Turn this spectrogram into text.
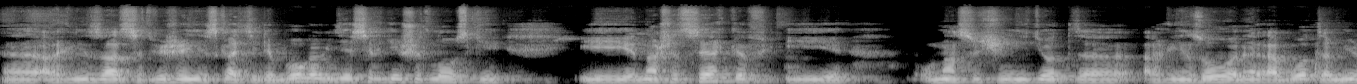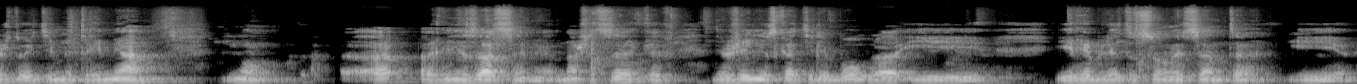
организация движения искателей Бога, где Сергей Шедловский, и наша церковь, и у нас очень идет организованная работа между этими тремя ну, организациями. Наша церковь, Движение Искателей Бога и, и реабилитационный центр. И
